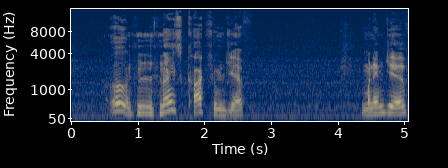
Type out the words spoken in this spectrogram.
oh, nice costume, Jeff. My name's Jeff.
